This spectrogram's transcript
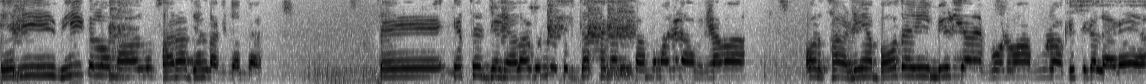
ਇਹਦੀ 20 ਕਿਲੋ ਮਾਲ ਨੂੰ ਸਾਰਾ ਦਿਨ ਲੱਗ ਜਾਂਦਾ। ਹੈ। ਤੇ ਇੱਥੇ ਜੰਡਿਆਲਾ ਗੁਰੂ ਵਿੱਚ ਦਸਤਕਾਰੀ ਕੰਮ ਆ ਜਿਹੜਾ ਹੋ ਰਿਹਾ ਵਾ। ਔਰ ਸਾਡੀਆਂ ਬਹੁਤ ਹੀ ਮੀਡੀਆ ਦੇ ਫੋਟੋਆਂ ਫੋਟੋਆਂ ਖਿੱਚ ਕੇ ਲੈ ਗਏ ਆ।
